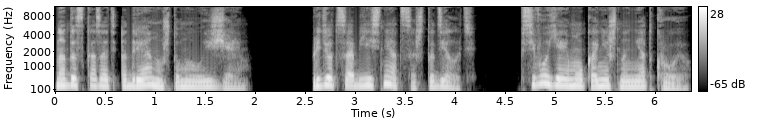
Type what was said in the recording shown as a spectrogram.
Надо сказать Адриану, что мы уезжаем. Придется объясняться, что делать. Всего я ему, конечно, не открою.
